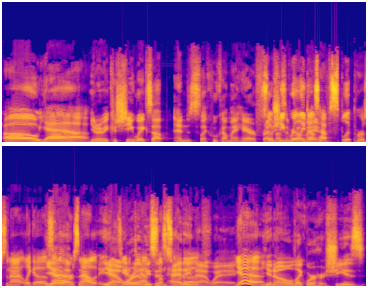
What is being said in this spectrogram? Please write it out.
Oh yeah. You know what I mean? Because she wakes up and it's like, "Who cut my hair?" Fred so she really does hair. have split personality, like a yeah. split personality. Yeah, or at least it's sort heading of- that way. Yeah. You know, like where her, she is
